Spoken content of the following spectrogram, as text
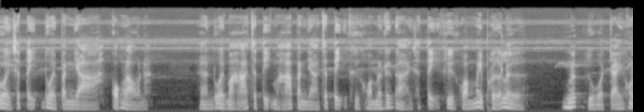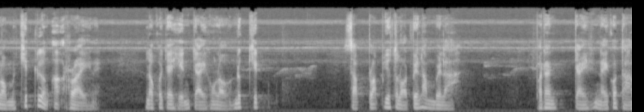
ด้วยสติด้วยปัญญาของเรานะด้วยมหาสติมหาปัญญาสติคือความระลึกได้ สติคือความไม่เผลอเลอนึกอยู่ว่าใจของเรามันคิดเรื่องอะไรเนี่ยเราก็จะเห็นใจของเรานึกคิด สับปรับอยู่ตลอดเวล่ำเวลา เพราะนั้นใจไหนก็ตาม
